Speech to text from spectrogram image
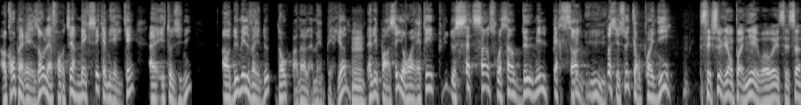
en comparaison, la frontière Mexique-Américain, euh, États-Unis, en 2022, donc pendant la même période, hmm. l'année passée, ils ont arrêté plus de 762 000 personnes. Ça, c'est ceux qui ont poigné. C'est ceux qui ont pogné, oui, oui, c'est ça.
